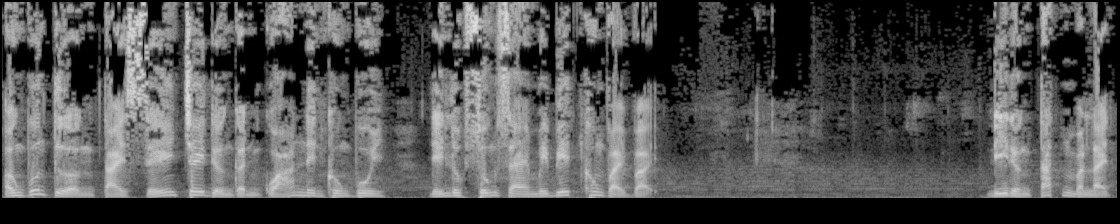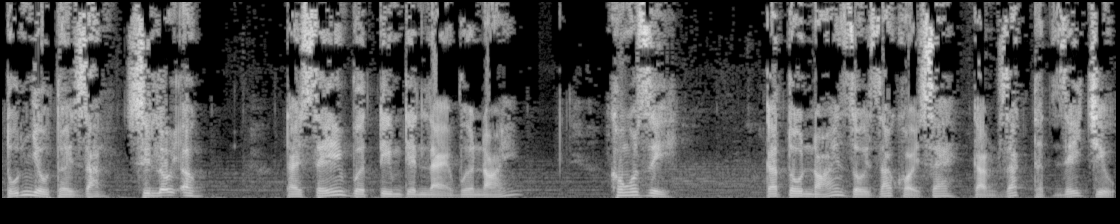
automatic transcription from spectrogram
Ông vốn tưởng tài xế chơi đường gần quá nên không vui Đến lúc xuống xe mới biết không phải vậy. Đi đường tắt mà lại tốn nhiều thời gian. Xin lỗi ông. Tài xế vừa tìm tiền lẻ vừa nói. Không có gì. Cato nói rồi ra khỏi xe, Cảm giác thật dễ chịu.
